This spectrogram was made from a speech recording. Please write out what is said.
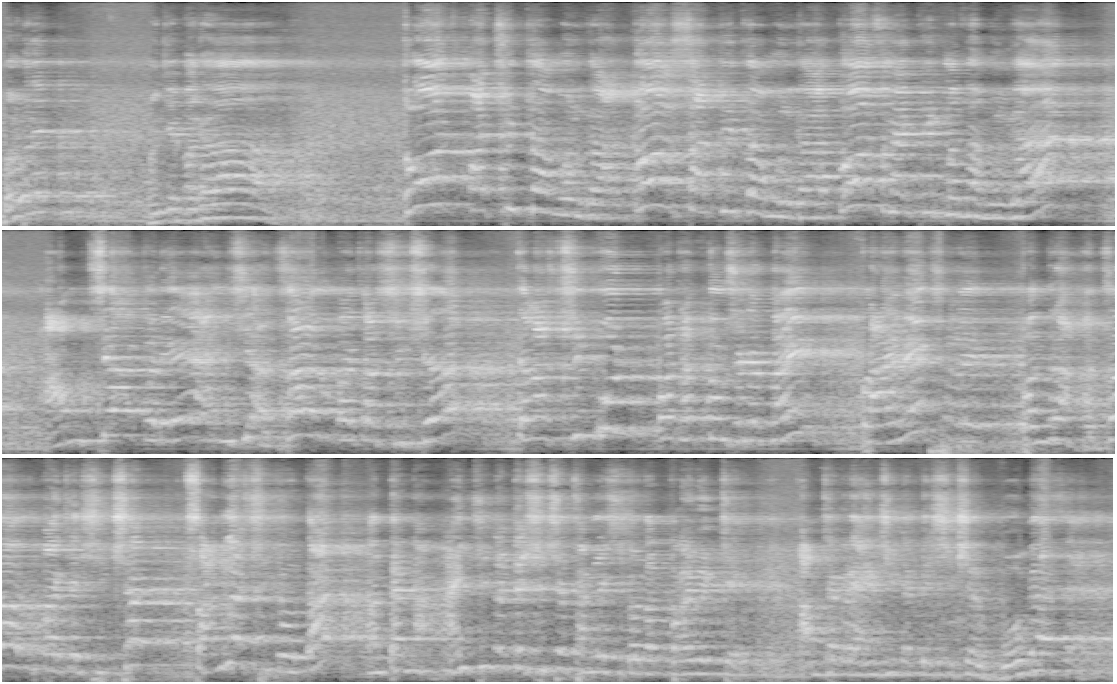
बरोबर आहे? म्हणजे बघा. तोच पाचवीतला मुलगा तोच सातवीतला मुलगा तोच मॅट्रिक मधला मुलगा आमच्याकडे ऐंशी हजार रुपयाचा शिक्षक त्याला शिकून पाठात करू शकत नाही. प्रायव्हेट शाळेत पंधरा हजार रुपयाचे शिक्षक चांगलं शिकवतात आणि त्यांना ऐंशी टक्के शिक्षक चांगले शिकवतात प्रायव्हेटचे. आमच्याकडे ऐंशी टक्के शिक्षक बोगस आहे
